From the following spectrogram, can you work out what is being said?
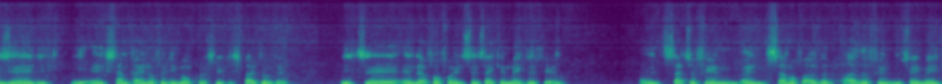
is a, some kind of a democracy, despite of that. It's uh, and therefore, for instance, I can make the film. And such a film and some of other other films which I made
